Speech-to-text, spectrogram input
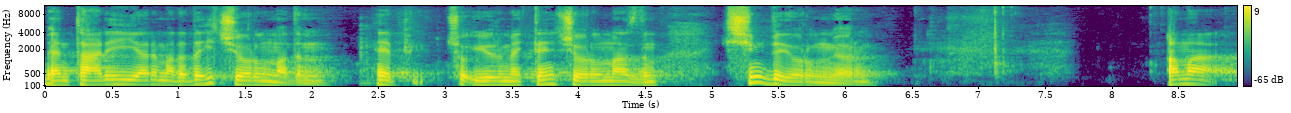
Ben tarihi yarımadada hiç yorulmadım. Hep çok yürümekten hiç yorulmazdım. Şimdi de yorulmuyorum. Ama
